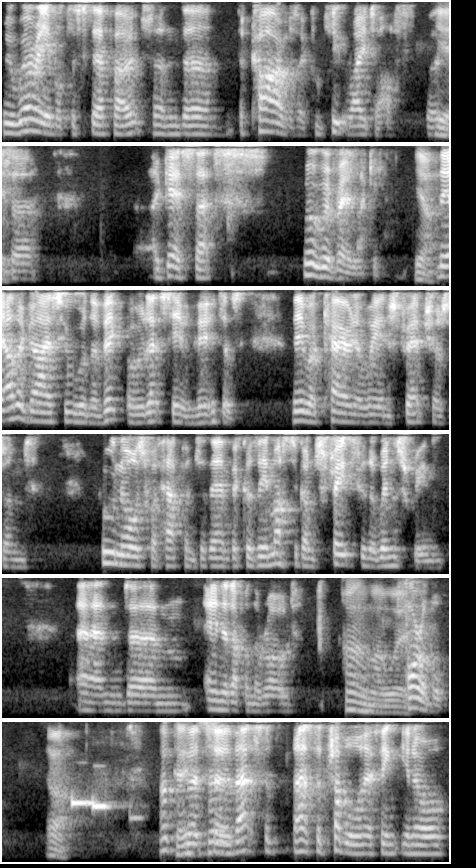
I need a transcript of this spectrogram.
we were able to step out, and uh, the car was a complete write-off. But yes. uh, I guess that's we were very lucky. Yeah. The other guys who were the victim, let's say victims, they were carried away in stretchers, and who knows what happened to them because they must have gone straight through the windscreen and um, ended up on the road. Oh my word! Horrible. Oh. Okay. But so, uh, that's the, that's the trouble. I think you know,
